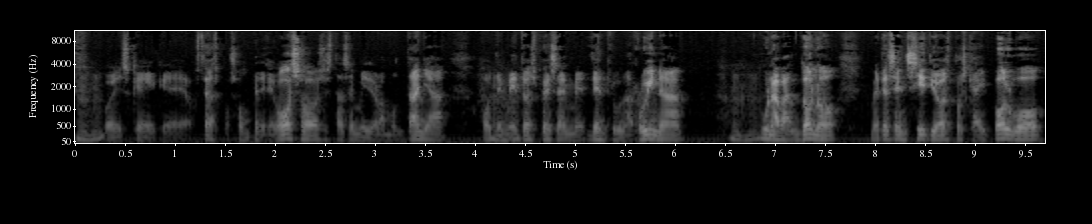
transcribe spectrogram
uh -huh. pues que, que, ostras, pues son pedregosos, estás en medio de la montaña o te uh -huh. metes pues, en, dentro de una ruina, uh -huh. un abandono, metes en sitios pues que hay polvo,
